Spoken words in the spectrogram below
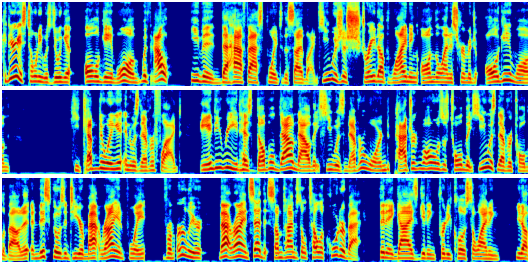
Kadarius Toney was doing it all game long without even the half-ass point to the sideline. He was just straight up lining on the line of scrimmage all game long. He kept doing it and was never flagged. Andy Reid has doubled down now that he was never warned. Patrick Mahomes was told that he was never told about it. And this goes into your Matt Ryan point from earlier. Matt Ryan said that sometimes they'll tell a quarterback that a guy's getting pretty close to lining, you know,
